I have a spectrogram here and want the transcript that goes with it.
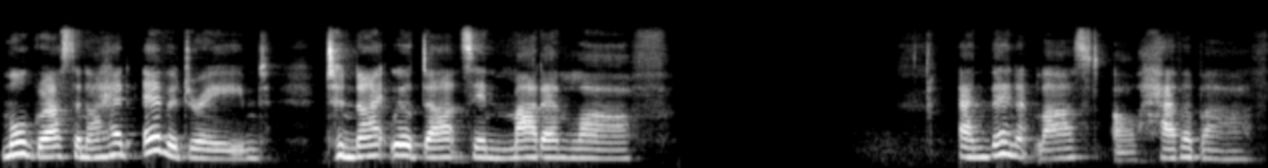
more grass than I had ever dreamed. Tonight we'll dance in mud and laugh. And then at last I'll have a bath.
